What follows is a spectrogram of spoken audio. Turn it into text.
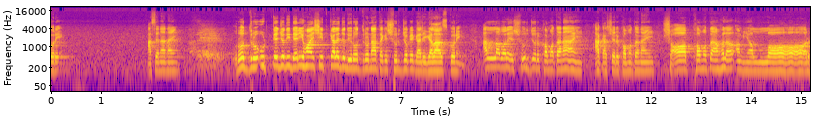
করে। আছে না নাই? রৌদ্র উঠতে যদি দেরি হয়, শীতকালে যদি রৌদ্র না থাকে, সূর্যকে গালিগালাজ করে। আল্লাহ বলে, সূর্যর ক্ষমতা নাই আকাশের ক্ষমতা নাই, সব ক্ষমতা হলো আমি আল্লাহর।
